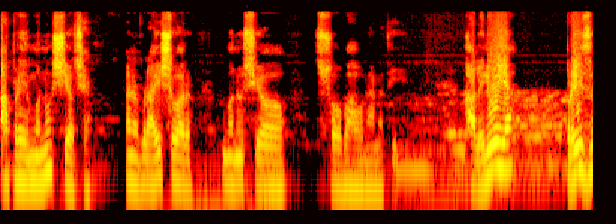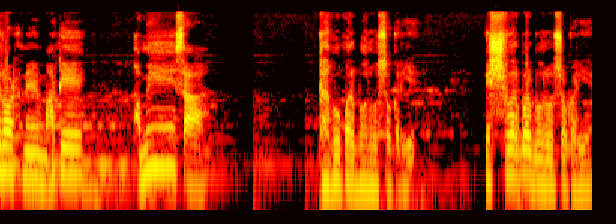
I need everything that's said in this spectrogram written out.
આપણે મનુષ્ય છે અને આપણા ઈશ્વર મનુષ્ય સ્વભાવના નથી. હાલેલુયા. પ્રેઝ લોર્ડ ને માટે હંમેશા પ્રભુ પર ભરોસો કરીએ. ઈશ્વર પર ભરોસો કરીએ.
